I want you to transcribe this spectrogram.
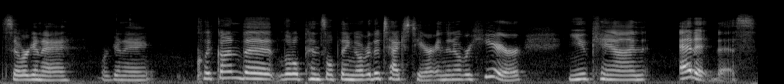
So we're going to, we're going to click on the little pencil thing over the text here, and then over here, you can edit this.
